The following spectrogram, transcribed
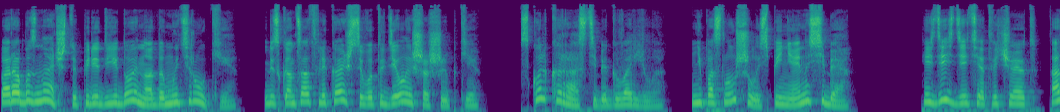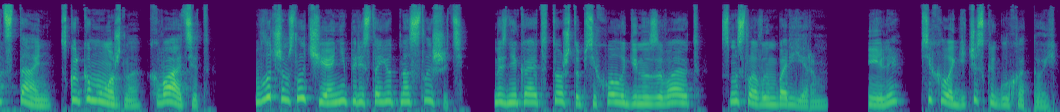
Пора бы знать, что перед едой надо мыть руки. Без конца отвлекаешься, вот и делаешь ошибки. Сколько раз тебе говорила? Не послушалась, пеняй на себя. И здесь дети отвечают «Отстань! Сколько можно? Хватит!» В лучшем случае они перестают нас слышать. Возникает то, что психологи называют смысловым барьером. Или психологической глухотой.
